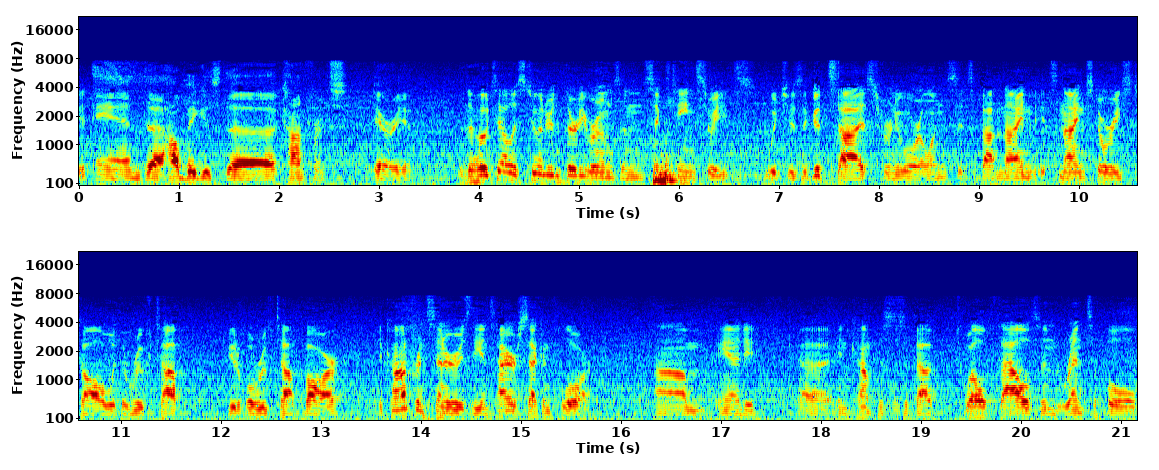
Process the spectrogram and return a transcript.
It's, and uh, how big is the conference area? The hotel is 230 rooms and 16 suites, which is a good size for New Orleans. It's about nine. It's nine stories tall with a rooftop, beautiful rooftop bar. The conference center is the entire second floor, um, and it uh, encompasses about 12,000 rentable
